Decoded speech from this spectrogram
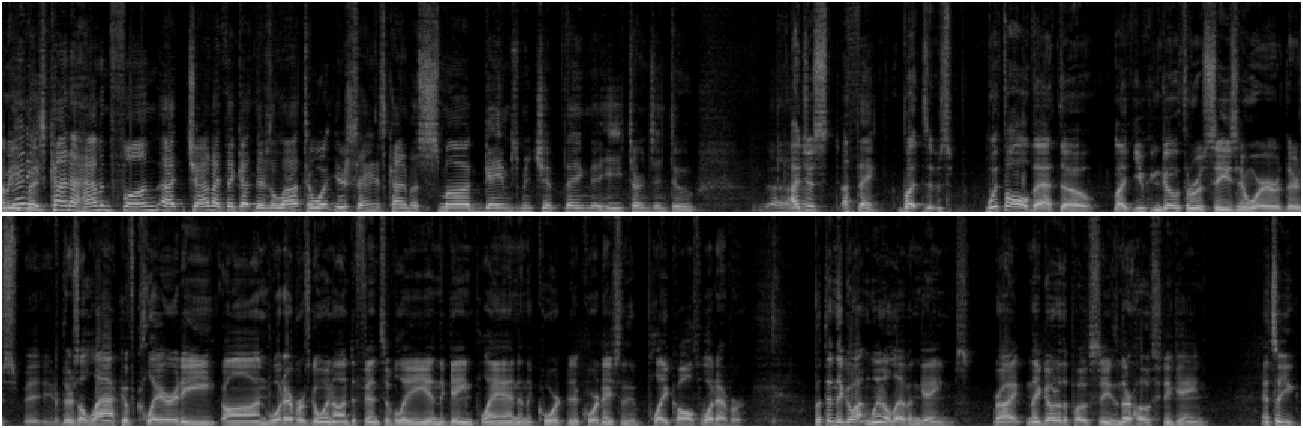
I mean, then but- he's kind of having fun. Uh, Chad, I think uh, there's a lot to what you're saying. It's kind of a smug gamesmanship thing that he turns into I just a thing. But s- with all that, though, like you can go through a season where there's uh, there's a lack of clarity on whatever's going on defensively and the game plan and the, court, the coordination of the play calls, whatever. But then they go out and win 11 games, right? And they go to the postseason. They're hosting a game, and so you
